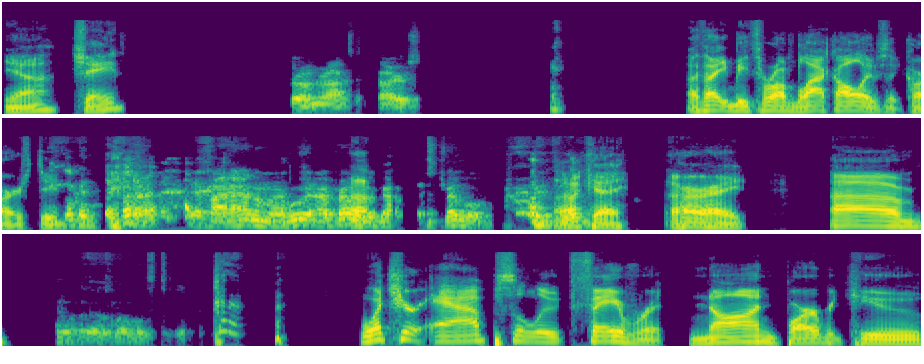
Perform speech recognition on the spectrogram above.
Yeah. Shane? throwing rocks at cars. I thought you'd be throwing black olives at cars, dude. if, I, if I had them, I would. I probably would have got less trouble. okay. All right. Um, One of those moments too. what's your absolute favorite non-barbecue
